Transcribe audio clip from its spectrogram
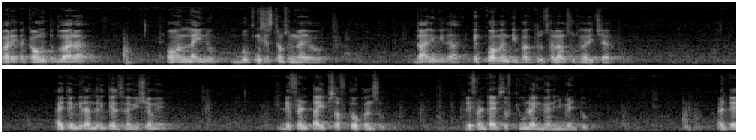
వారి అకౌంట్ ద్వారా ఆన్లైన్ బుకింగ్ సిస్టమ్స్ ఉన్నాయో దాని మీద ఎక్కువ మంది భక్తులు సలహాలు సూచనలు ఇచ్చారు. అయితే మీరందరికీ తెలిసిన విషయమే different types of tokens different types of queue line management అంటే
